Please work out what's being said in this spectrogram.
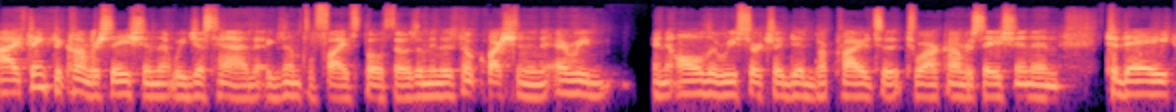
I think the conversation that we just had exemplifies both those. I mean, there's no question in every and all the research I did prior to, to our conversation. And today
